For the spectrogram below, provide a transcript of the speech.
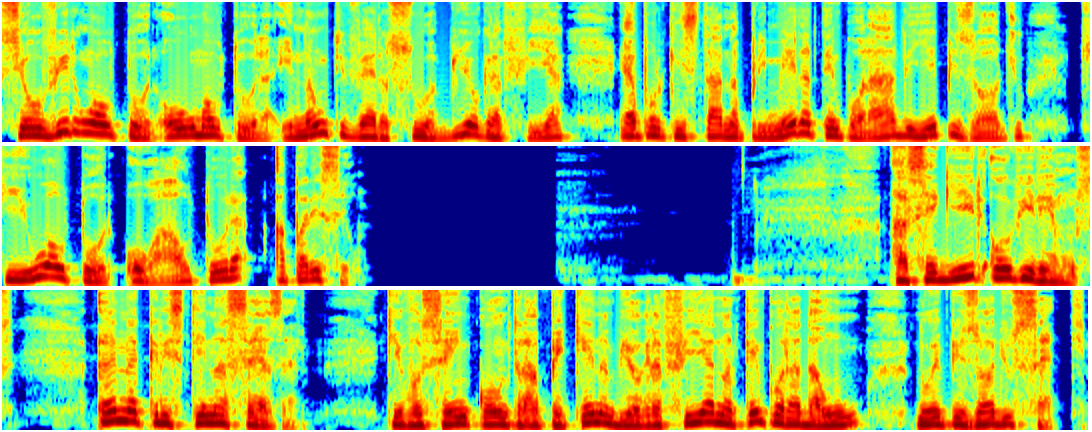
se ouvir um autor ou uma autora e não tiver a sua biografia, é porque está na primeira temporada e episódio que o autor ou a autora apareceu. A seguir ouviremos Ana Cristina César, que você encontra a pequena biografia na temporada 1, no episódio 7.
